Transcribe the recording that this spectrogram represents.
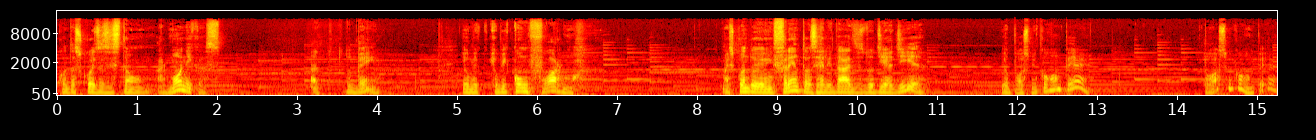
quando as coisas estão harmônicas, ah, tudo bem, eu me, eu me conformo. Mas quando eu enfrento as realidades do dia a dia, eu posso me corromper. Posso me corromper.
